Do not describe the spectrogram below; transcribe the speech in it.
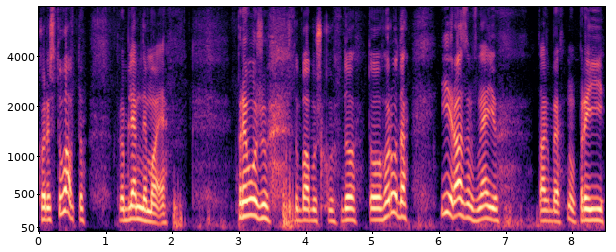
користував, то проблем немає. Привожу ту бабушку до того города і разом з нею, так би, ну, при її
